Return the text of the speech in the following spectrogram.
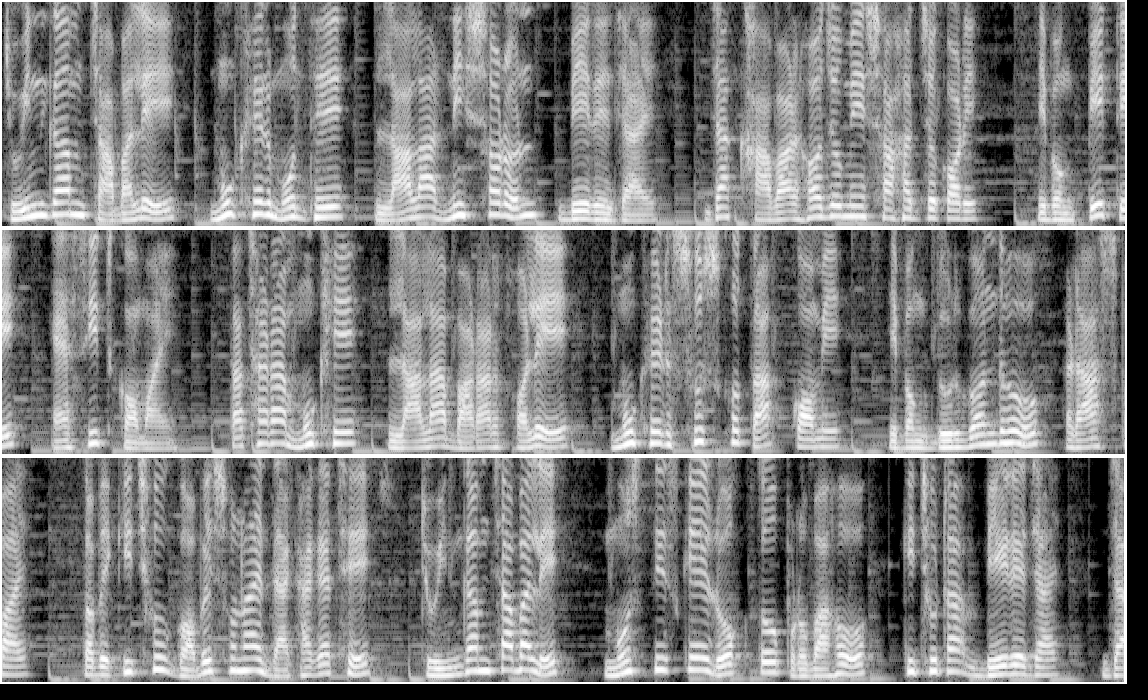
চুইনগাম চাবালে মুখের মধ্যে লালার নিঃসরণ বেড়ে যায়, যা খাবার হজমে সাহায্য করে এবং পেটে অ্যাসিড কমায়। তাছাড়া মুখে লালা বাড়ার ফলে মুখের শুষ্কতা কমে এবং দুর্গন্ধও হ্রাস পায়। তবে কিছু গবেষণায় দেখা গেছে, চুইনগাম চাবালে মস্তিষ্কে রক্ত প্রবাহ কিছুটা বেড়ে যায়, যা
